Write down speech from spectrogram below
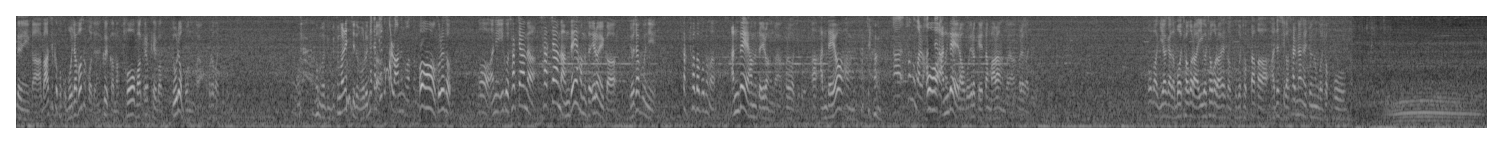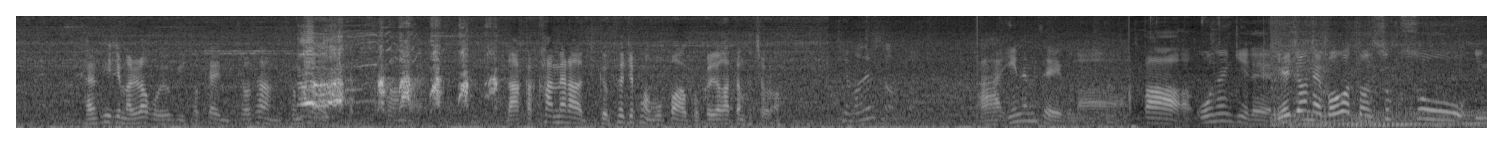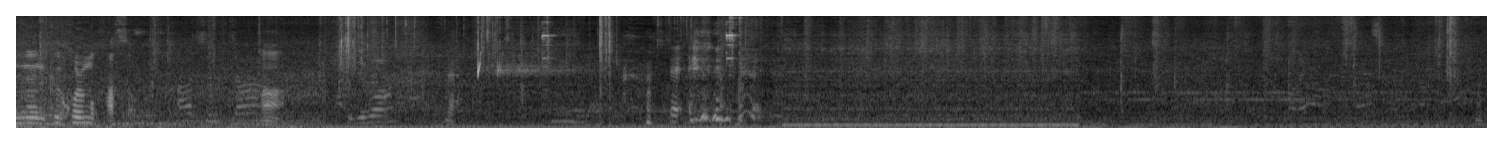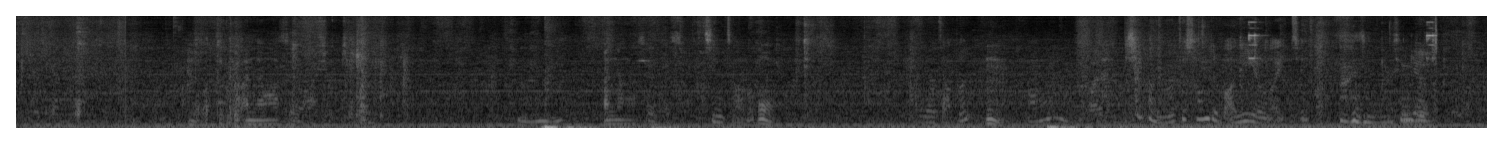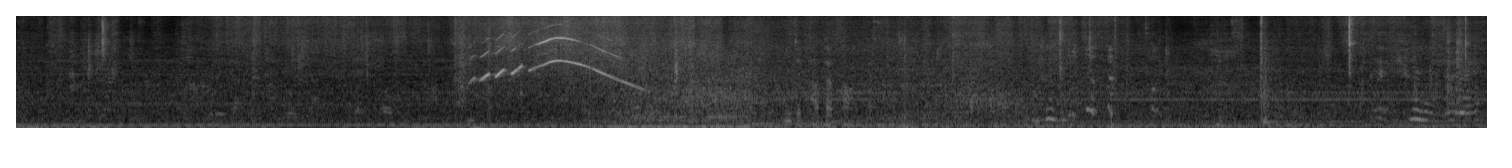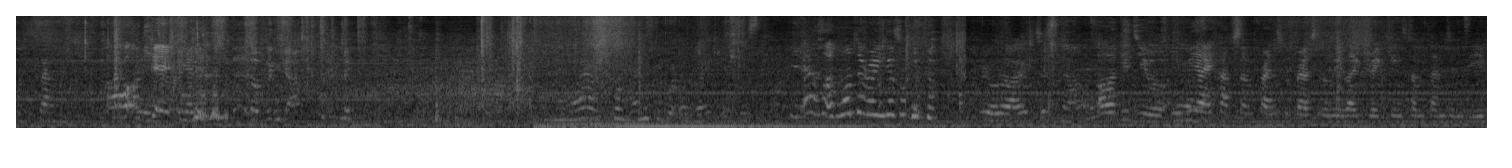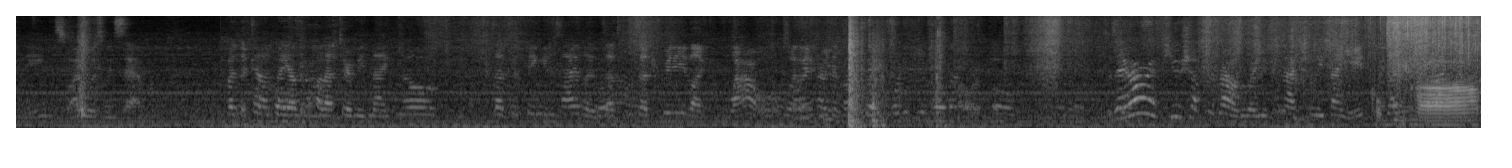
잘 피지 말라고 여기 적혀있는 저 사람 경찰 아저씨 나 아까 카메라 그 표지판 못 봐갖고 끌려갔던 것처럼 대만 냄새 난다. 아 이 냄새구나 아까 오는 길에 예전에 먹었던 숙소 있는 그 골목 봤어 아 진짜. 어 뒤집어. 네. 네. personally like drinking sometimes in the evening, so I was with them. But the kind of play alcohol after midnight, no. That's a thing in Thailand. That's that's really like wow when I heard about it. What if you run out? Oh. There are a few shops around where you can actually buy it. 고픈가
